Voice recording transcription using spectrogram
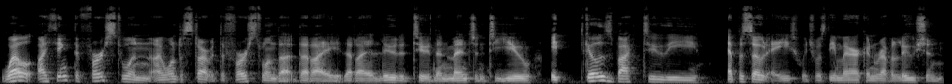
Well, I think the first one I want to start with the first one that, that I that I alluded to, then mentioned to you. It goes back to the episode eight, which was the American Revolution,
